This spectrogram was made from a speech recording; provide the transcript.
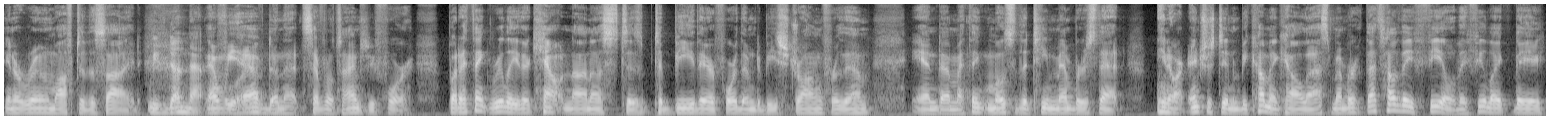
in a room off to the side. We've done that, and we have done that several times before. But I think really they're counting on us to to be there for them, to be strong for them. And um, I think most of the team members that you know are interested in becoming Cal Last member, that's how they feel. They feel like they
